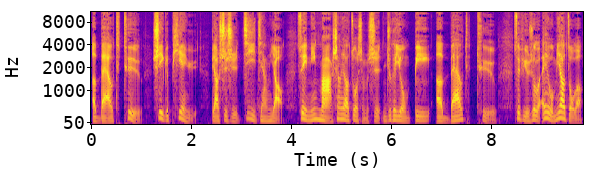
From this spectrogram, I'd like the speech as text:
about to 是一个片语，表示是即将要，所以你马上要做什么事，你就可以用 be about to。所以比如说了，哎，我们要走了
